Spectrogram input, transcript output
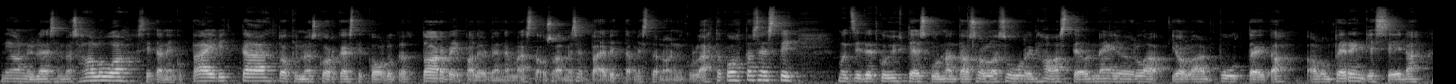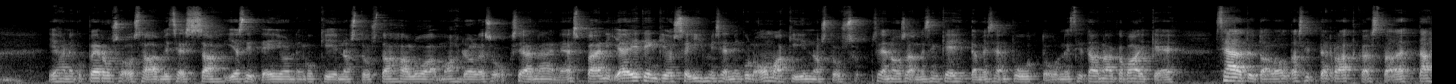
niin on yleensä myös halua sitä niin kuin päivittää. Toki myös korkeasti koulutettu tarvii paljon enemmän sitä osaamisen päivittämistä noin niin kuin lähtökohtaisesti, mutta sitten kun yhteiskunnan tasolla suurin haaste on ne, joilla, joilla on puutteita alun perinkin siinä mm. Ihan niin kuin perusosaamisessa ja sitten ei ole niin kuin kiinnostusta, halua, mahdollisuuksia ja näin edespäin. Ja etenkin jos se ihmisen niin kuin oma kiinnostus sen osaamisen kehittämiseen puuttuu, niin sitä on aika vaikea säätytalolta sitten ratkaista, että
